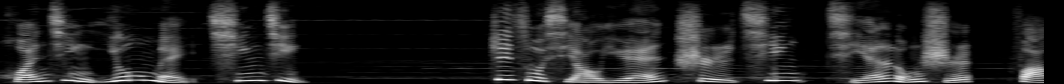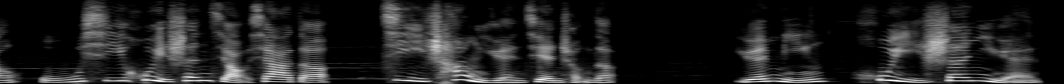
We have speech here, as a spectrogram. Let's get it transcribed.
环境优美清静。这座小园是清乾隆时仿无锡惠山脚下的寄畅园建成的，原名惠山园。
